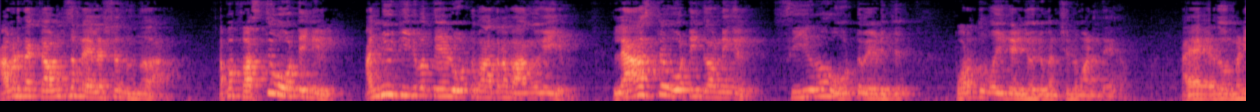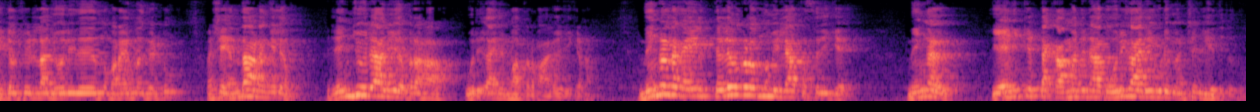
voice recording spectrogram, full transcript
അവിടുത്തെ കൗൺസിലിന്റെ ഇലക്ഷൻ നിന്നതാണ്. അപ്പൊ ഫസ്റ്റ് വോട്ടിങ്ങിൽ അഞ്ഞൂറ്റി ഇരുപത്തിയേഴ് വോട്ട് മാത്രം വാങ്ങുകയും ലാസ്റ്റ് വോട്ടിംഗ് കൗണ്ടിങ്ങിൽ സീറോ വോട്ട് മേടിച്ച് പുറത്തു പോയി കഴിഞ്ഞ ഒരു മനുഷ്യനുമാണ് അയാൾ ഏതോ മെഡിക്കൽ ഫീൽഡിലാണ് ജോലി ചെയ്തതെന്ന് പറയുന്നത് കേട്ടു. പക്ഷെ എന്താണെങ്കിലും രഞ്ജു രാജു എബ്രഹാം ഒരു കാര്യം മാത്രം ആലോചിക്കണം. നിങ്ങളുടെ കയ്യിൽ തെളിവുകളൊന്നും ഇല്ലാത്ത സ്ഥിതിക്ക് നിങ്ങൾ എനിക്കിട്ട കമന്റിനകത്ത് ഒരു കാര്യം കൂടി മെൻഷൻ ചെയ്തിരുന്നു.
